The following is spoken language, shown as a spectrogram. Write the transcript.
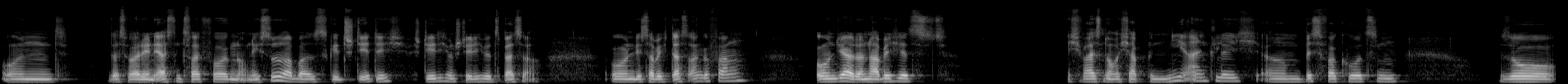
Und das war in den ersten zwei Folgen noch nicht so, aber es geht stetig, stetig und stetig wird es besser. Und jetzt habe ich das angefangen. Und ja, dann habe ich jetzt ich weiß noch, ich habe nie eigentlich ähm, bis vor kurzem so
